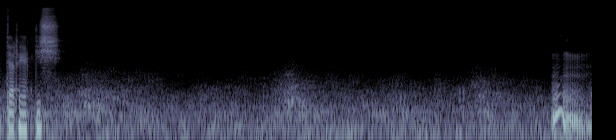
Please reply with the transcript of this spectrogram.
termiter jakiś. Hmm.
